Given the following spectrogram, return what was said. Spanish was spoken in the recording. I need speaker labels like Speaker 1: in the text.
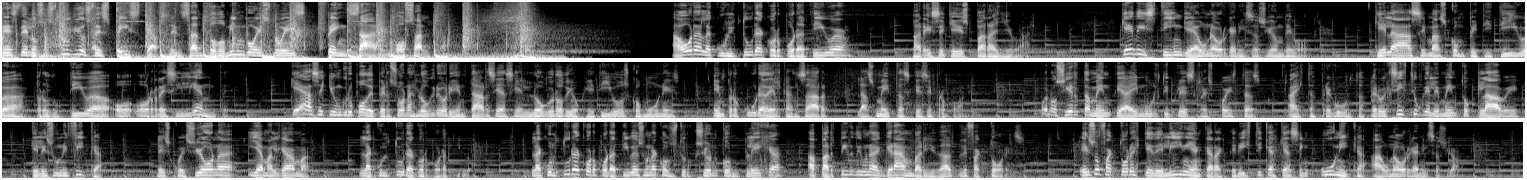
Speaker 1: Desde los estudios de Spacecast en Santo Domingo, esto es Pensar en Voz Alta. Ahora la cultura corporativa parece que es para llevar. ¿Qué distingue a una organización de otra? ¿Qué la hace más competitiva, productiva o, o resiliente? ¿Qué hace que un grupo de personas logre orientarse hacia el logro de objetivos comunes en procura de alcanzar las metas que se proponen? Bueno, ciertamente hay múltiples respuestas a estas preguntas, pero existe un elemento clave que les unifica, les cohesiona y amalgama, la cultura corporativa. La cultura corporativa es una construcción compleja a partir de una gran variedad de factores. Esos factores que delinean características que hacen única a una organización.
